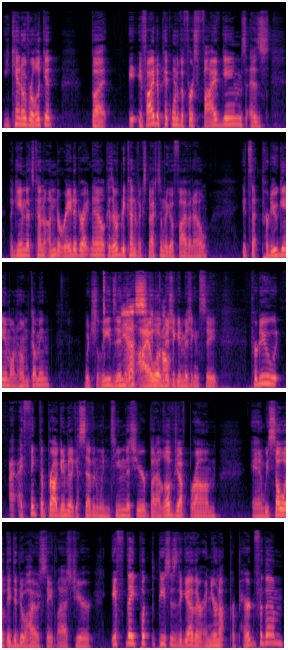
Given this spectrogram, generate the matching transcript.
you can't overlook it. But if I had to pick one of the first five games as a game that's kind of underrated right now, because everybody kind of expects them to go 5 and 0, it's that Purdue game on homecoming, which leads into yes, Iowa, Michigan, Michigan State. Purdue, I think they're probably going to be like a seven win team this year, but I love Jeff Brohm, And we saw what they did to Ohio State last year if they put the pieces together and you're not prepared for them,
